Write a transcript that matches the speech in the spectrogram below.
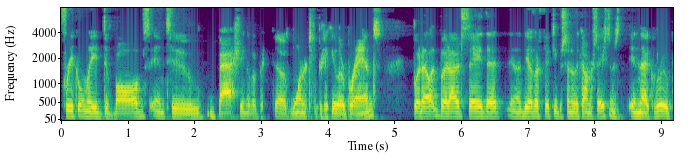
frequently devolves into bashing of, a, of one or two particular brands. But uh, but I would say that you know, the other fifty percent of the conversations in that group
